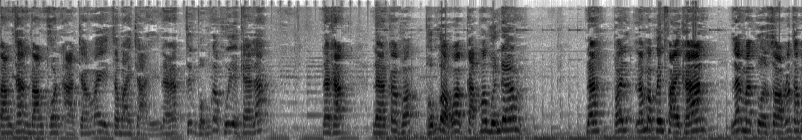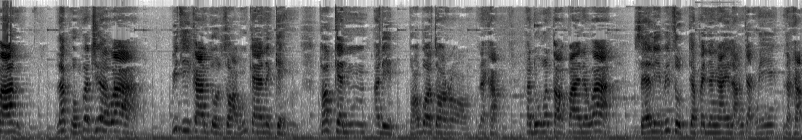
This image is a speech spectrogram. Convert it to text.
บางท่านบางคนอาจจะไม่สบายใจนะซึ่งผมก็คุยกับแกแล้วนะครับนะก็เพราะผมบอกว่ากลับมาเหมือนเดิมนะเพราะแล้วมาเป็นฝ่ายค้านและมาตรวจสอบรัฐบาล และผมก็เชื่อว่าวิธีการตรวจสอบของแกเนี่ยเก่ง เพราะแกเป็นอดีตผบตรนะครับก็ดูกันต่อไปนะว่าเสรีพิสุทธิ์จะเป็นยังไงหลังจากนี้นะครับ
